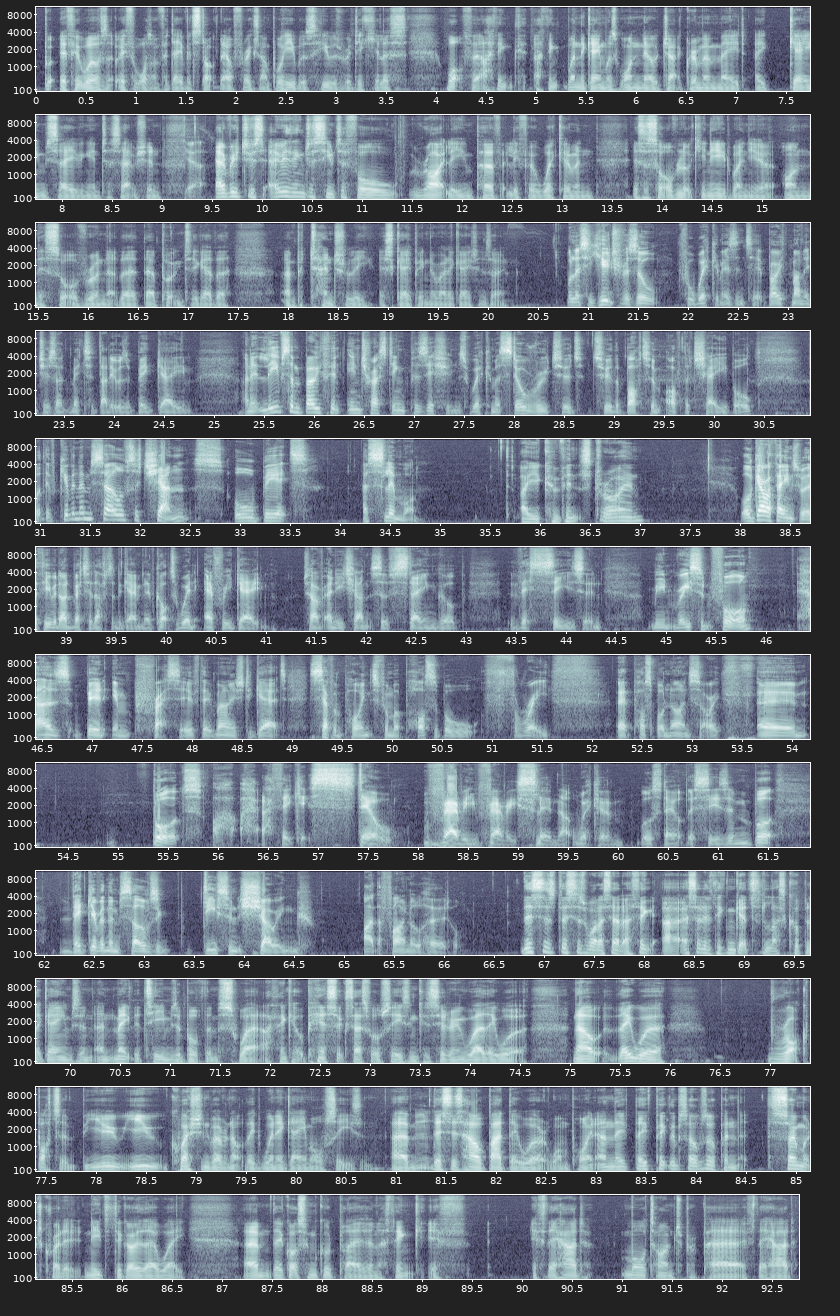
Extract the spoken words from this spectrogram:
but if it wasn't if it wasn't for David Stockdale, for example, he was he was ridiculous. Watford, I think I think when the game was one 0 Jack Grimmer made a game saving interception. Yeah, every just everything just seemed to fall rightly and perfectly for Wycombe, and it's a sort of look you need when you're on this sort of run that they're they're putting together and potentially escaping the relegation zone. Well, it's a huge result for Wycombe, isn't it? Both managers admitted that it was a big game, and it leaves them both in interesting positions. Wycombe are still rooted to the bottom of the table, but they've given themselves a chance, albeit a slim one. Are you convinced, Ryan? Well, Gareth Ainsworth even admitted after the game they've got to win every game to have any chance of staying up this season. I mean, recent form has been impressive. They've managed to get seven points from a possible three, uh, possible nine, sorry. Um, but I think it's still very, very slim that Wycombe will stay up this season. But they're giving themselves a decent showing at the final hurdle. This is this is what I said. I think I said if they can get to the last couple of games and, and make the teams above them sweat, I think it'll be a successful season considering where they were. Now they were rock bottom. You you questioned whether or not they'd win a game all season. Um, mm. This is how bad they were at one point, and they they've picked themselves up, and so much credit needs to go their way. Um, they've got some good players, and I think if if they had more time to prepare, if they had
